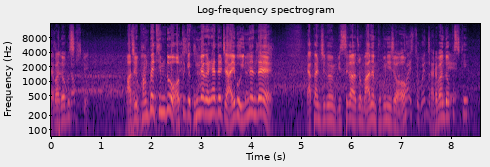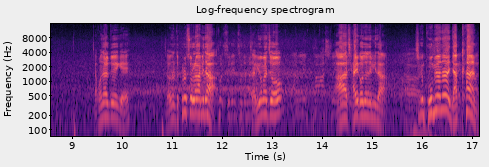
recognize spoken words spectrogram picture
레반도프스키. 아, 지금 방패 팀도 어떻게 공략을 해야 될지 알고 있는데 약간 지금 미스가 좀 많은 부분이죠. 자, 레반도프스키. 자, 호날두에게 자, 호날두 크로스 올라갑니다. 자, 위험하죠. 아, 잘 걷어냅니다. 지금 보면은 약간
